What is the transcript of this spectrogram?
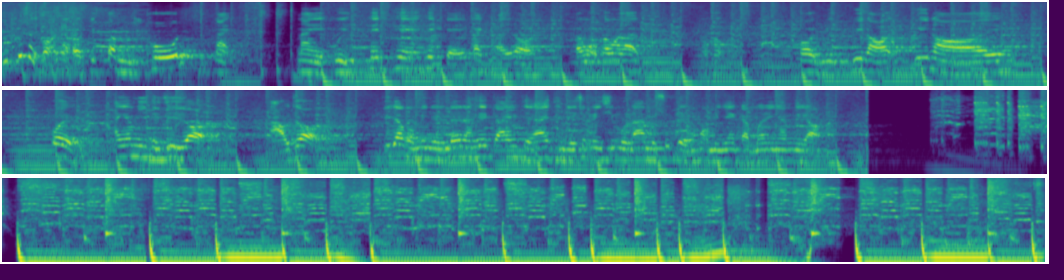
Nó cứ phải gọi là ở cái tầm thốn. Này này, ui, hết hết hết cái gạch ấy rồi. Các ngộ không, lại. Thôi, mình quy nói quy nói. Ui, anh em nhìn thấy gì rồi áo chưa? Video của mình đến đây là hết các anh. Thấy ai thì nhớ cho mình xin một like, một chút để ủng hộ mình nha. Cảm ơn anh em nhiều.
